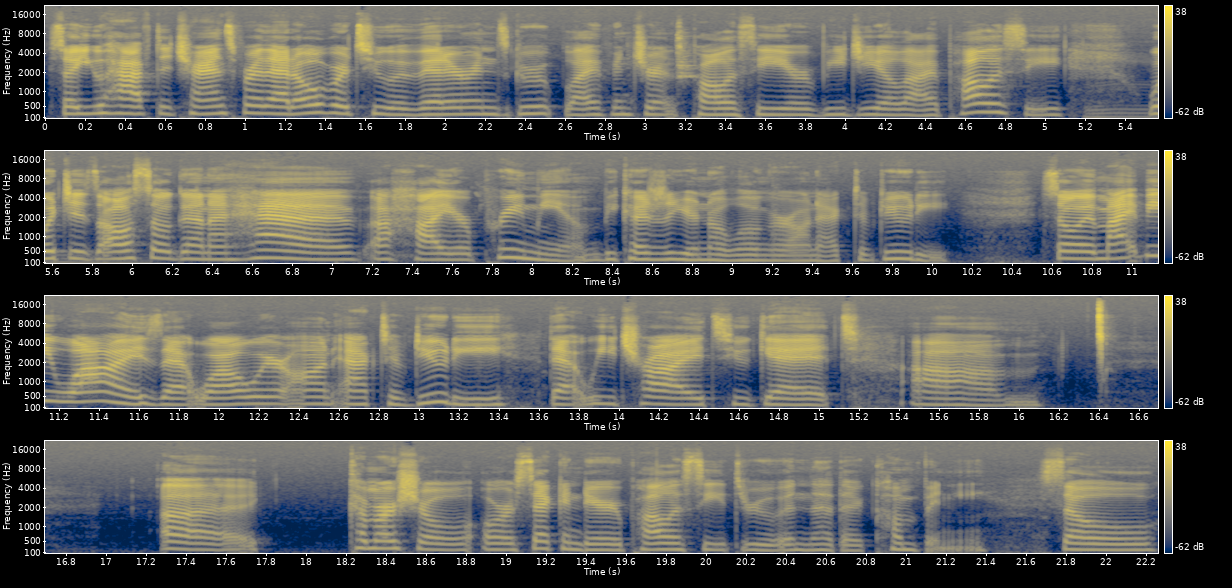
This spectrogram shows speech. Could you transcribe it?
So you have to transfer that over to a veterans group life insurance policy or VGLI policy, mm. which is also going to have a higher premium because you're no longer on active duty. So it might be wise that while we're on active duty, that we try to get um, a commercial or secondary policy through another company. So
